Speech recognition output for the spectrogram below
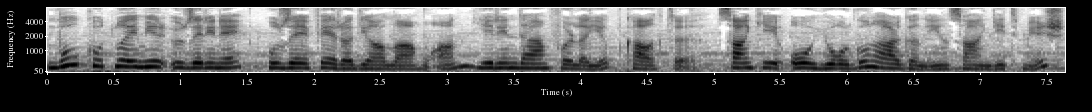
Bu kutlu emir üzerine Huzeyfe radıyallahu an yerinden fırlayıp kalktı. Sanki o yorgun argın insan gitmiş,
